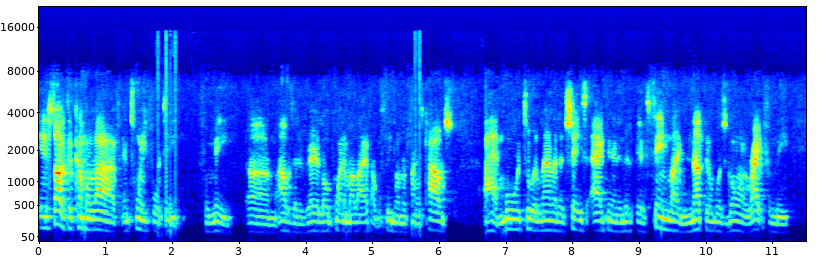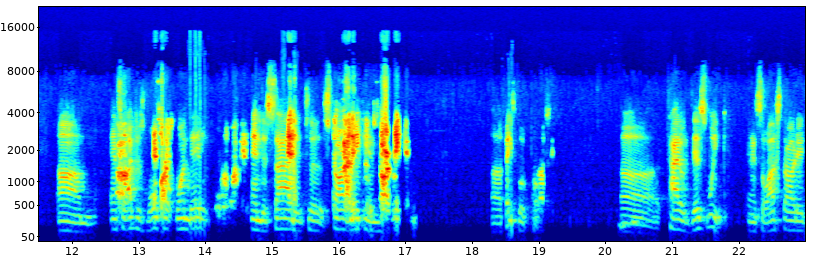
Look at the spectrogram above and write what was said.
it started to come alive in 2014 for me. Um, I was at a very low point in my life. I was sleeping on a friend's couch. I had moved to Atlanta to chase acting, and it, it seemed like nothing was going right for me. Um, and so I just woke up one day and decided to start making, uh, Facebook posts uh, titled "This Week." And so I started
